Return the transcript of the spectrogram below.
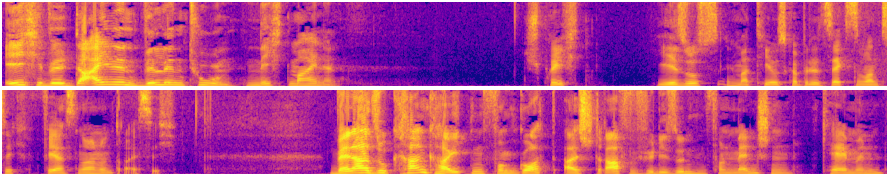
Ich will deinen Willen tun, nicht meinen spricht Jesus in Matthäus Kapitel 26, Vers 39. Wenn also Krankheiten von Gott als Strafe für die Sünden von Menschen kämen,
